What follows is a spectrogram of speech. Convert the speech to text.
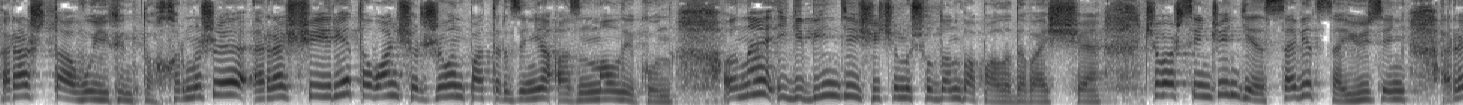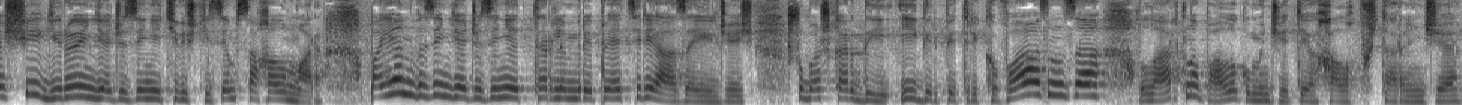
Рашта вуйхин тохырмыжы, рашейре таван шыржывын патырзыне азын малыгун. Она игибинде жичымы шылдан бапалы даваще. Чаваш сенженде Совет Союзен, рашей героин яджизене тивишкизем сахалмар. Паян візен яджизене терлім реприятире аза илжеш. Шубашкарды Игорь Петрикова азынза, лартны палы кумынжете халық пуштарынжы.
